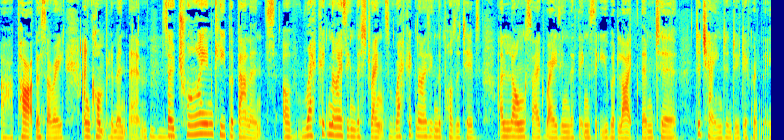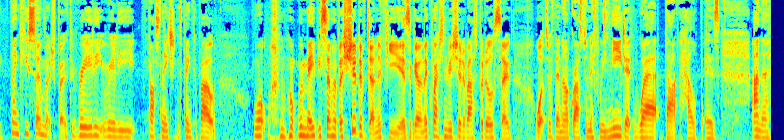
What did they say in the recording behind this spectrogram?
our partner sorry and compliment them. Mm-hmm. so try and keep a balance of recognizing the strengths recognizing the positives alongside raising the things that you would like them to to change and do differently. Thank you so much both. Really really fascinating to think about what, what maybe some of us should have done a few years ago and the questions we should have asked, but also what's within our grasp and if we need it, where that help is. Anna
